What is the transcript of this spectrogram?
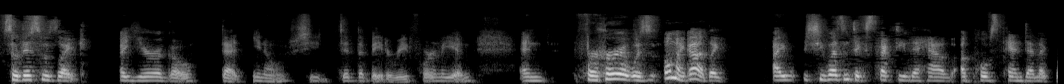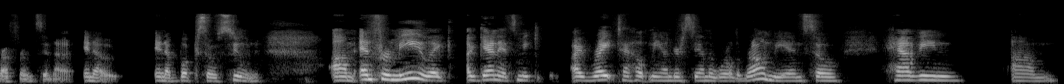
So this was like a year ago that, you know, she did the beta read for me. And, and for her, it was, oh my God, like, I, she wasn't expecting to have a post pandemic reference in a, in a, in a book so soon. Um, and for me, like again, it's make I write to help me understand the world around me, and so having um,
